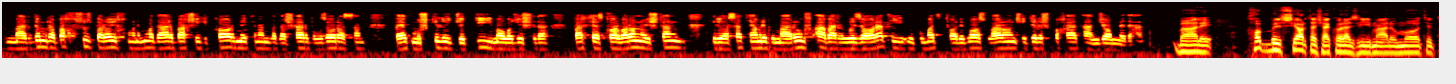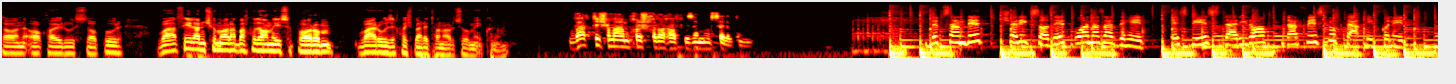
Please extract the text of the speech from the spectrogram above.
مردم را بخصوص برای خانما در بخشی که کار می‌کنند و در شهر بازار هستند به یک مشکل جدی مواجه شده. برخی از کاربران نوشتن ریاست امر به معروف ابر وزارت حکومت طالباس و هر آنچه دلش بخواهد انجام می‌دهد. بله. خب بسیار تشکر از این معلوماتتان آقای روستاپور. و فعلا شما را به خدا می سپارم و روز خوش برتان آرزو می کنم. وقت شما هم خوش خدا حافظ ناصرتون بپسندید شریک سازید و نظر دهید. اسپیس دری را در فیسبوک تعقیب کنید.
